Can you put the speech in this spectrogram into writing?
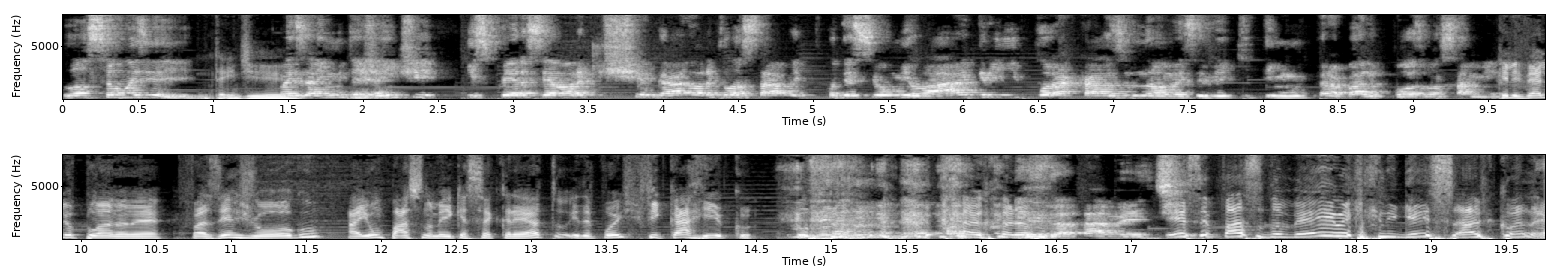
lançamos, mas e aí? Entendi. Mas aí muita É. gente espera ser a hora que chegar, na hora que lançar, vai acontecer um milagre e por acaso não. Mas você vê que tem muito trabalho pós-lançamento. Aquele velho plano, né? Fazer jogo, aí um passo no meio que é secreto e depois ficar rico. Agora, Exatamente. esse passo do meio é que ninguém sabe qual é.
